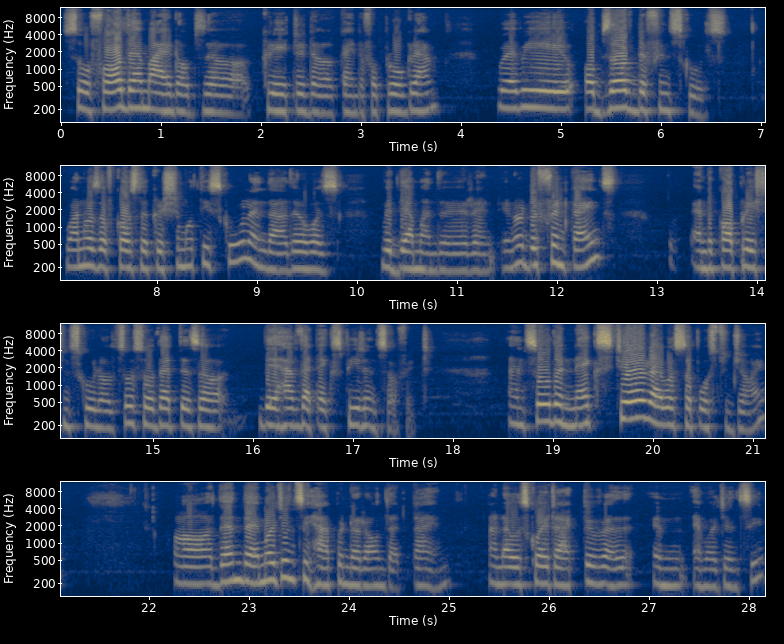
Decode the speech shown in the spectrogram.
So for them, I had observed, created a kind of a program where we observed different schools. One was, of course, the Krishnamurti school, and the other was Vidya Mandir, and you know different kinds, and the corporation school also, so that there's a they have that experience of it. And so the next year I was supposed to join. Uh, then the emergency happened around that time, and I was quite active uh, in emergency.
